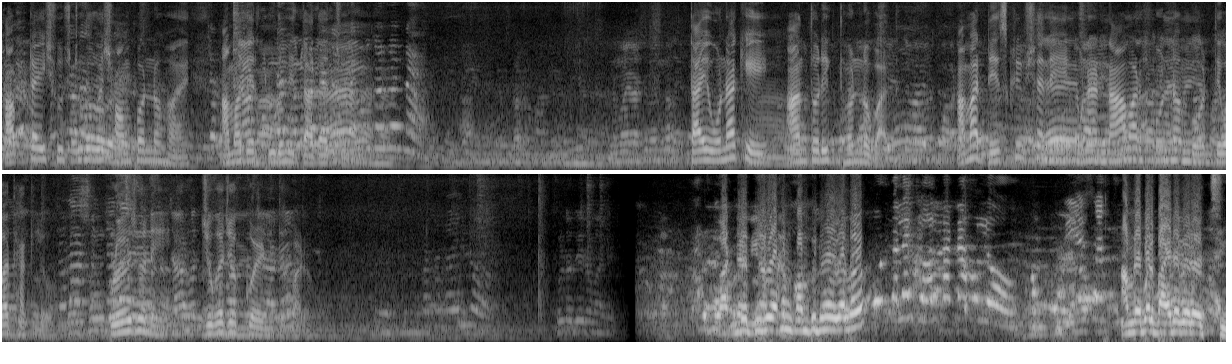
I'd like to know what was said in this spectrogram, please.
সবটাই সুষ্ঠুভাবে সম্পন্ন হয় আমাদের পুরোহিত দাদার জন্য। তাই ওনাকে আন্তরিক ধন্যবাদ। আমার ডেসক্রিপশনে ওনার নাম আর ফোন নম্বর দেওয়া থাকলেও প্রয়োজনে যোগাযোগ করে নিতে পারো। পুজো এখন কমপ্লিট হয়ে গেল। ভোরবেলায় জল কাটা হলো। বিএসএফ আমরা এবার বাইরে বেরোচ্ছি।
